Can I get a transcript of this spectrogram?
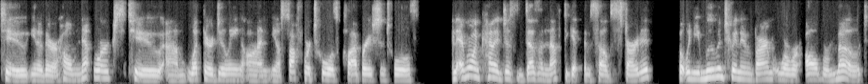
to you know their home networks to um, what they're doing on you know software tools collaboration tools and everyone kind of just does enough to get themselves started but when you move into an environment where we're all remote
